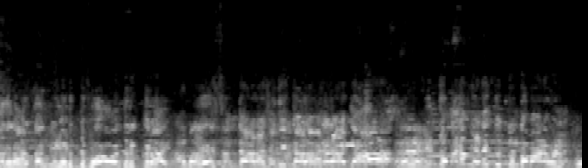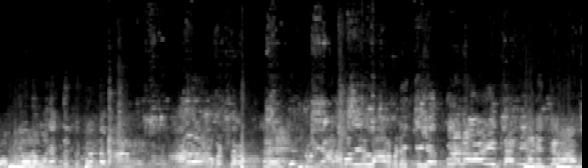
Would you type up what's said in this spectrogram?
அதனால் தண்ணீர் எடுத்து போக வந்திருக்கிறாய். சண்டாளா சதிகால வனராஜா. இந்த வனம் எனக்கு சொந்தமானவன். இந்த வனத்துக்கு சொந்தமானவன். ஆளாவட்டவன். என்னுடைய அனுமதி இல்லாதபடிக்கு எப்படா நீ தண்ணி எடுக்கலாம்?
